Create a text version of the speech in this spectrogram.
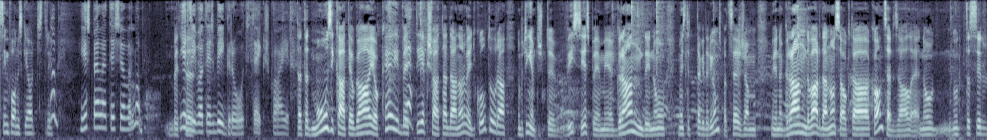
simfoniskajā orķestrī? Labi. Iespēlēties jau var labi. Bet, eh, Iedzīvoties bija grūti, teikšu, kā ir. Tad, tad mūzikā tev gāja ok, bet Jā. iekšā tādā norvēģu kultūrā, nu, bet viņiem taču visi iespējamie grandi, nu, mēs te tagad ar jums pat sēžam viena granda vārdā nosauktā koncerta zālē. Nu, nu, tas ir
